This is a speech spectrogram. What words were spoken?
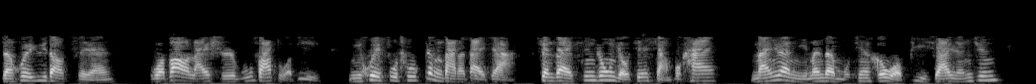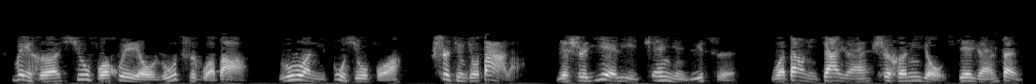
怎会遇到此人？果报来时无法躲避，你会付出更大的代价。现在心中有些想不开，埋怨你们的母亲和我碧霞元君，为何修佛会有如此果报？如若你不修佛，事情就大了，也是业力牵引于此。我到你家园是和你有些缘分，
